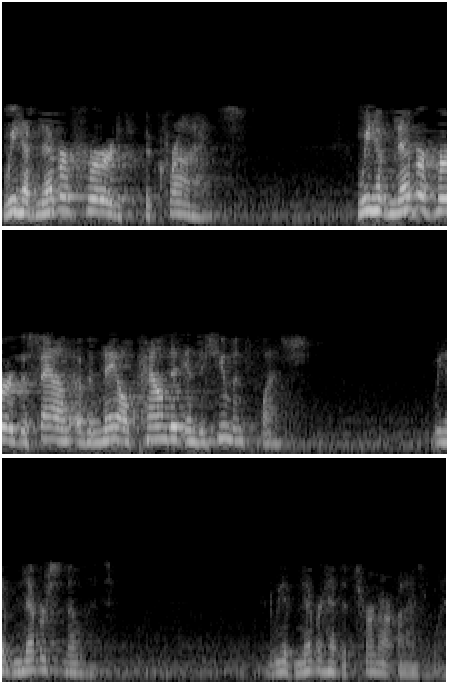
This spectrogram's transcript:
We have never heard the cries. We have never heard the sound of a nail pounded into human flesh. We have never smelled it. And we have never had to turn our eyes away.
